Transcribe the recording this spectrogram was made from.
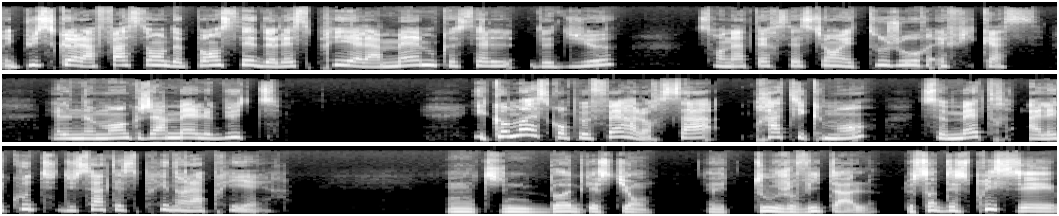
Et puisque la façon de penser de l'Esprit est la même que celle de Dieu, son intercession est toujours efficace. Elle ne manque jamais le but. Et comment est-ce qu'on peut faire alors ça pratiquement se mettre à l'écoute du Saint-Esprit dans la prière? Hmm, C'est une bonne question. Elle est toujours vitale. Le Saint-Esprit, c'est,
